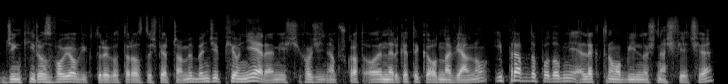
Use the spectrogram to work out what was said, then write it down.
dzięki rozwojowi, którego teraz doświadczamy, będzie pionierem, jeśli chodzi na przykład o energetykę odnawialną i prawdopodobnie elektromobilność na świecie,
